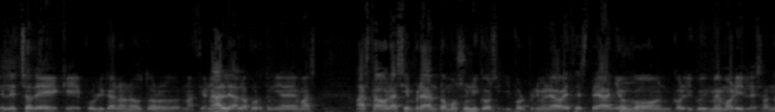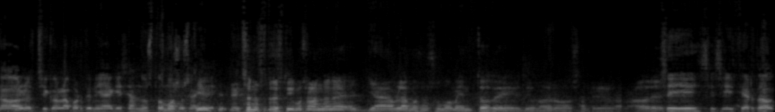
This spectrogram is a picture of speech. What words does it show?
el hecho de que publican a un autor nacional, le da la oportunidad de más. Hasta ahora siempre eran tomos únicos y por primera vez este año Mm. con, con Liquid Memory les han dado a los chicos la oportunidad de que sean dos tomos, o sea Sí, que... de hecho, nosotros estuvimos hablando, ya hablamos en su momento de, de uno de los anteriores ganadores. Sí, sí, sí, cierto.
